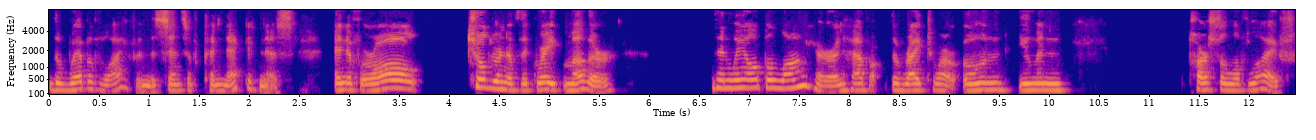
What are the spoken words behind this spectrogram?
the web of life and the sense of connectedness. And if we're all children of the great mother, then we all belong here and have the right to our own human parcel of life.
